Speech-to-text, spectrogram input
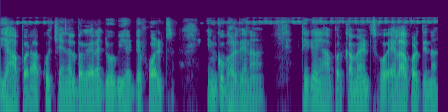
यहाँ पर आपको चैनल वगैरह जो भी है डिफ़ॉल्ट इनको भर देना है। ठीक है, यहाँ पर कमेंट्स को अलाउ कर देना है,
